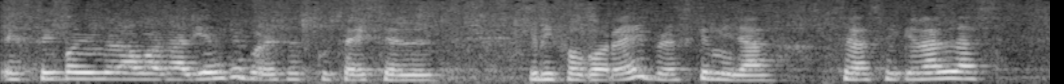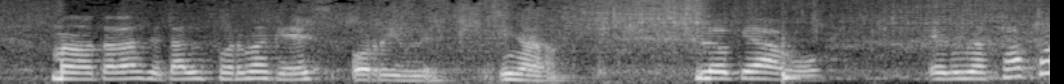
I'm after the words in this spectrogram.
estoy poniendo el agua caliente, por eso escucháis el grifo correr, pero es que mirad, se, se quedan las manotadas de tal forma que es horrible. Y nada, lo que hago en una zapa,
